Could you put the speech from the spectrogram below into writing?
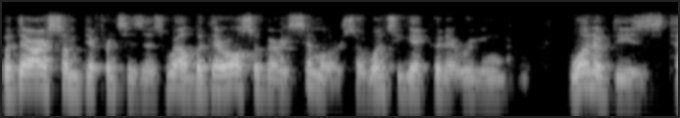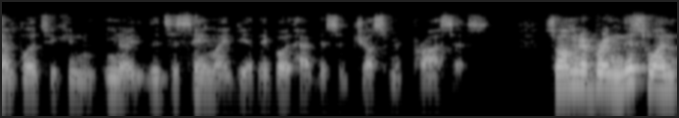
but there are some differences as well, but they're also very similar. So once you get good at rigging one of these templates, you can, you know, it's the same idea. They both have this adjustment process. So I'm going to bring this one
